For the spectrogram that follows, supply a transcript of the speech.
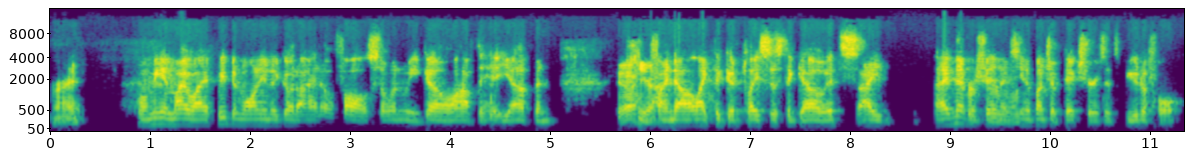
right. Well, me and my wife, we've been wanting to go to Idaho Falls. So when we go, I'll have to hit you up and yeah. find out like the good places to go. It's I I've never been. sure, I've man. seen a bunch of pictures. It's beautiful.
